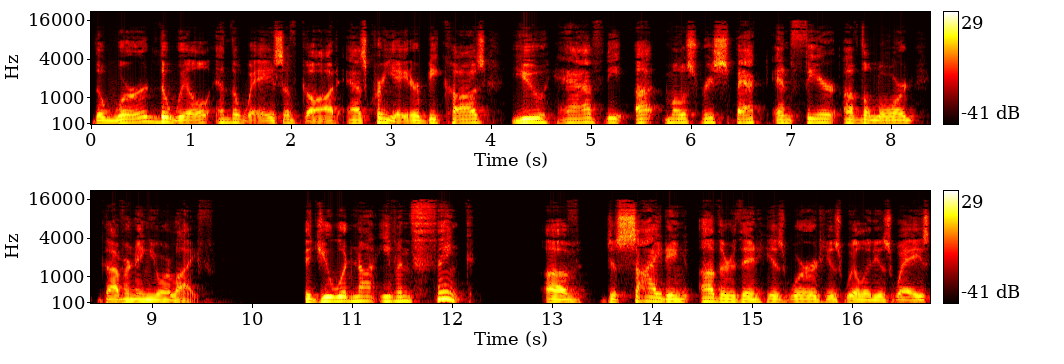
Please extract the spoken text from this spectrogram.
the word, the will, and the ways of God as creator because you have the utmost respect and fear of the Lord governing your life. That you would not even think of deciding other than his word, his will, and his ways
